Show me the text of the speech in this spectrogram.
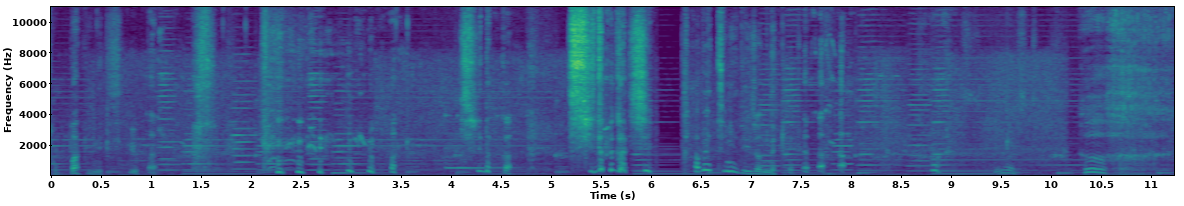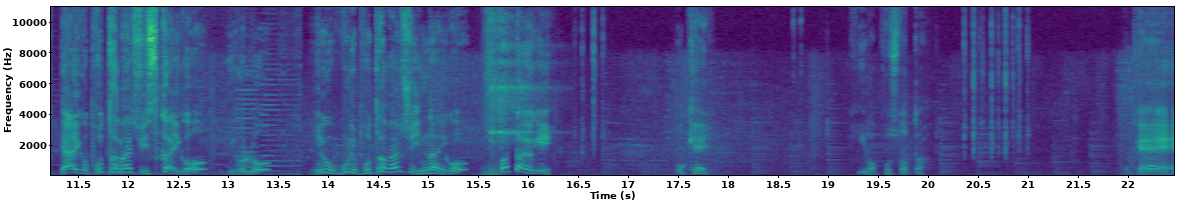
족발이네 씨발. 치다가 치다가 씨 카베팅이 뒤졌네. 야 이거 보탐 할 수 있을까 이거? 이걸로? 이거 우리 보탐 할 수 있나 이거? 떴다 여기. 오케이. 이봐 보스 떴다. 오케이.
